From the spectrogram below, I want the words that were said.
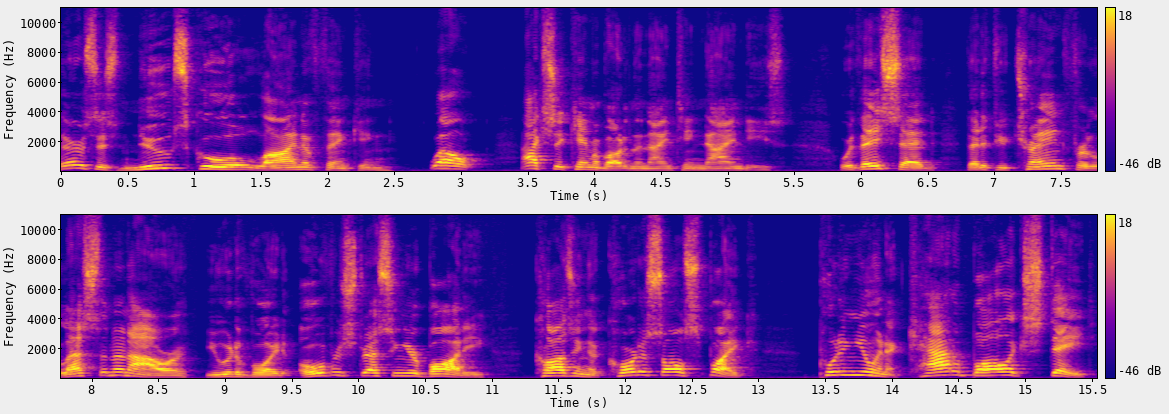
There's this new school line of thinking. Well, actually came about in the 1990s, where they said that if you trained for less than an hour, you would avoid overstressing your body, causing a cortisol spike, putting you in a catabolic state,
